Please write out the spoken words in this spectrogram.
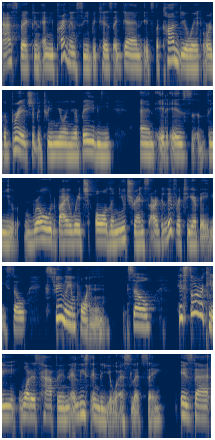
aspect in any pregnancy because again it's the conduit or the bridge between you and your baby and it is the road by which all the nutrients are delivered to your baby. So extremely important. So Historically, what has happened, at least in the US, let's say, is that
